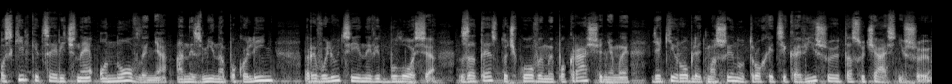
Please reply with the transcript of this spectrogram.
Оскільки це річне оновлення, а не зміна поколінь, революції не відбулося, зате з точковими покращеннями, які роблять машину трохи цікавішою та сучаснішою.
